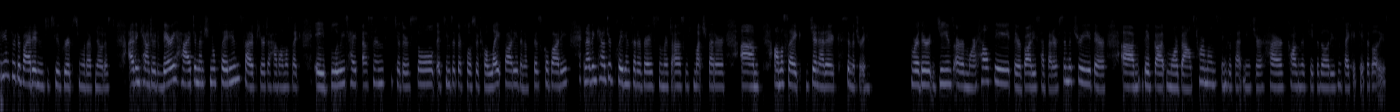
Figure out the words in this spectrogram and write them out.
Pleiadians are divided into two groups from what I've noticed. I've encountered very high dimensional Pleiadians that appear to have almost like a bluey type essence to their soul. It seems that they're closer to a light body than a physical body. And I've encountered Pleiadians that are very similar to us with much better, um, almost like genetic symmetry where their genes are more healthy, their bodies have better symmetry, they're, um, they've got more balanced hormones, things of that nature, higher cognitive capabilities and psychic capabilities.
